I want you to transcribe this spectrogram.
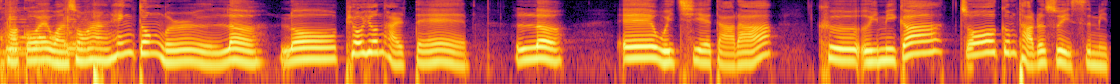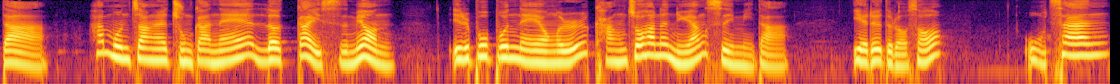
과거에 완성한 행동을 러로 표현할 때 러의 위치에 따라 그 의미가 조금 다를 수 있습니다. 한 문장의 중간에 르가 있으면 일부분 내용을 강조하는 뉘앙스입니다. 예를 들어서 午餐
